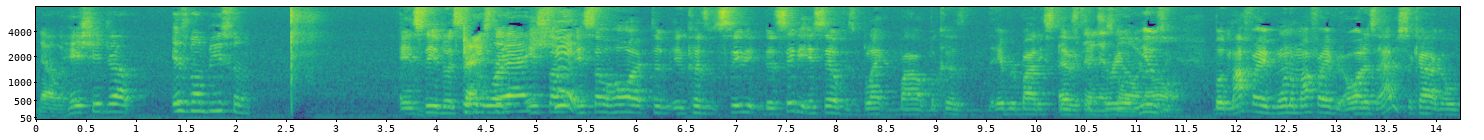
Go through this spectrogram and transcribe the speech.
Now when his shit drop, it's gonna be some. And see the city work, it's so shit. it's so hard to because the city the city itself is blackballed because everybody stands Everything that's music. on. But my favorite, one of my favorite artists out of Chicago,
